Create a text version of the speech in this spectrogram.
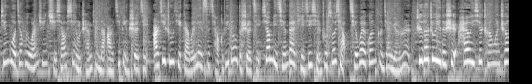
苹果将会完全取消现有产品的耳机柄设计，耳机主体改为类似巧克力豆的设计，相比前代体积显著缩小，且外观更加圆润。值得注意的是，还有一些传闻称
